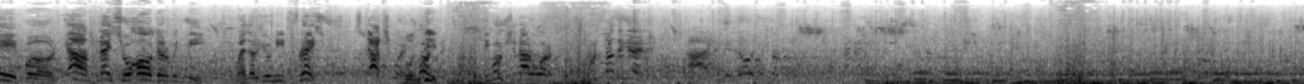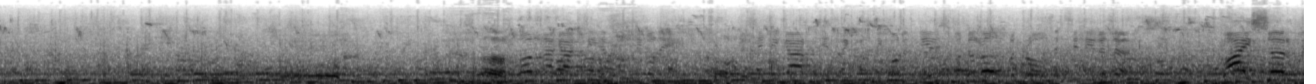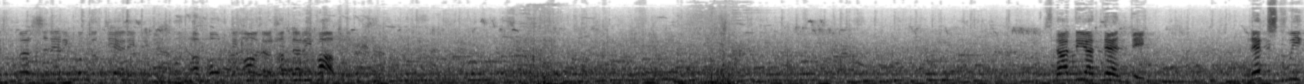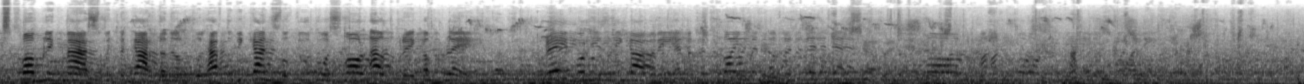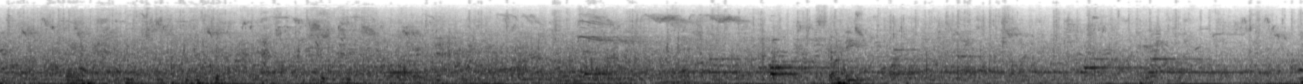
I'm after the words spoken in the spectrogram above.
people, come place your order with me. Whether you need fresh, statuary, bon devotional work, or something else, I am the Lord. State attenti. Next week's public mass with the Cardinal will have to be cancelled due to a small outbreak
